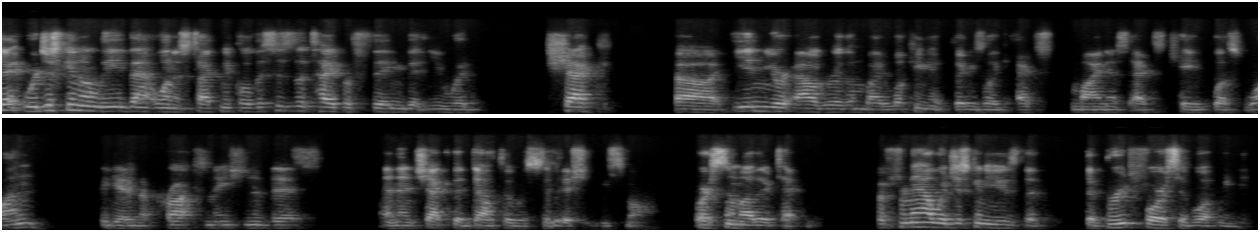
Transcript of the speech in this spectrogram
Okay, we're just going to leave that one as technical. This is the type of thing that you would check uh, in your algorithm by looking at things like x minus xk plus 1 to get an approximation of this, and then check that delta was sufficiently small, or some other technique. But for now, we're just going to use the, the brute force of what we need.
